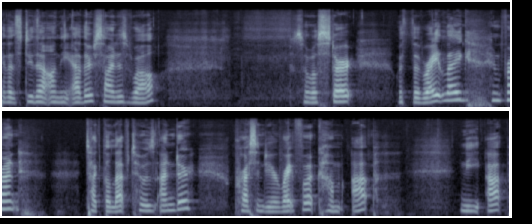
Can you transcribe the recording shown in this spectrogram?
Okay, let's do that on the other side as well. So we'll start with the right leg in front, tuck the left toes under, press into your right foot, come up, knee up,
